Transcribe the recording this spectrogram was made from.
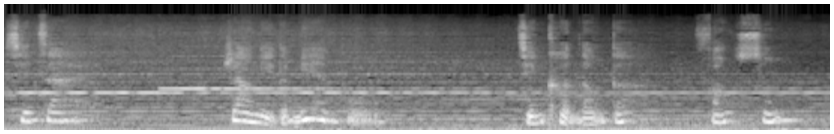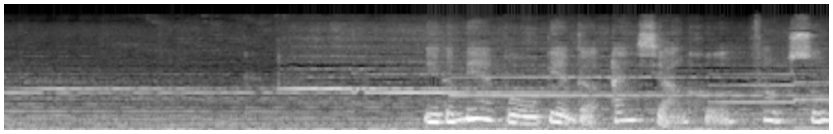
现在，让你的面部尽可能的放松，你的面部变得安详和放松。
